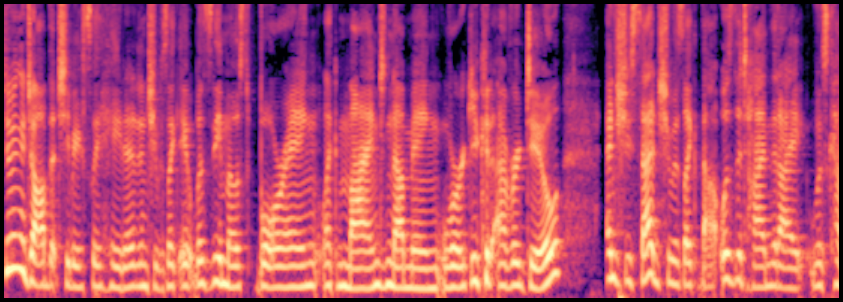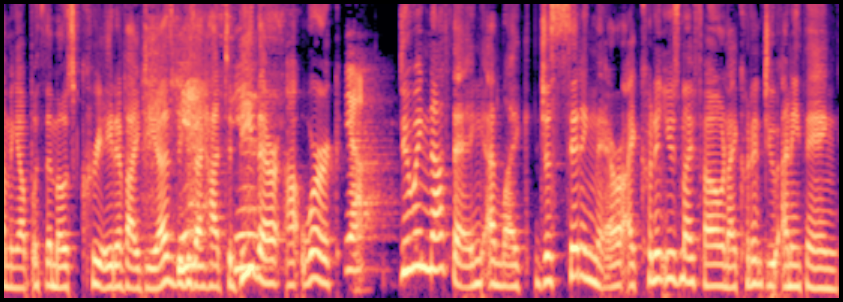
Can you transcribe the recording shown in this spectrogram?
doing a job that she basically hated and she was like it was the most boring like mind numbing work you could ever do and she said she was like that was the time that i was coming up with the most creative ideas because yes, i had to yes. be there at work yeah doing nothing and like just sitting there i couldn't use my phone i couldn't do anything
